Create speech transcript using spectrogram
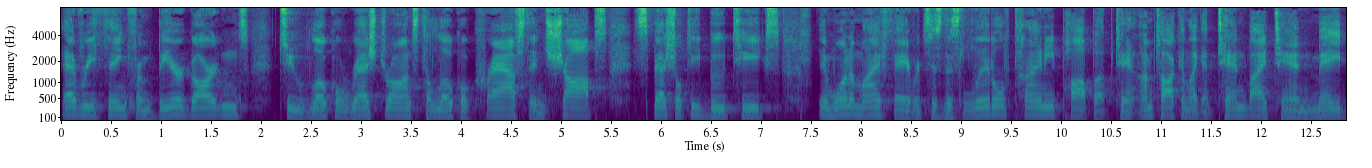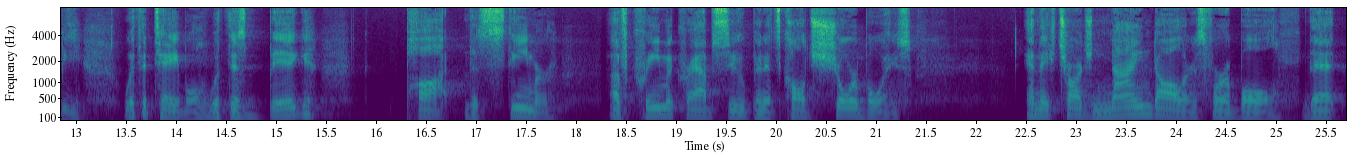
everything from beer gardens to local restaurants to local crafts and shops, specialty boutiques. And one of my favorites is this little little tiny pop up tent. I'm talking like a 10 by 10, maybe, with a table with this big pot, this steamer of cream of crab soup, and it's called Shore Boys. And they charge $9 for a bowl that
